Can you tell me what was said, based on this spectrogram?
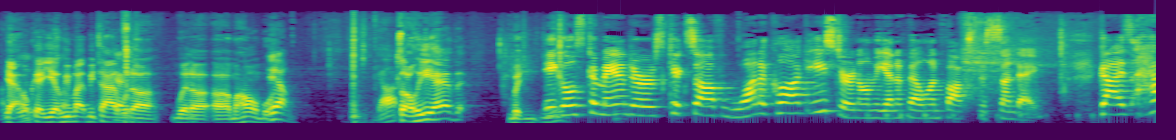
I Yeah. believe. Okay. Yeah, we So- might be tied okay. with uh with uh, uh my homeboy. Yeah. Got it. So he has it. But Eagles Commanders kicks off 1 o'clock Eastern on the NFL on Fox this Sunday. Guys, how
